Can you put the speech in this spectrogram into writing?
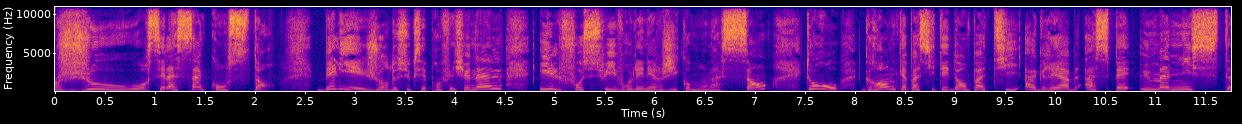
Bonjour, c'est la Saint Constant. Bélier, jour de succès professionnel, il faut suivre l'énergie comme on la sent. Taureau, grande capacité d'empathie, agréable aspect humaniste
